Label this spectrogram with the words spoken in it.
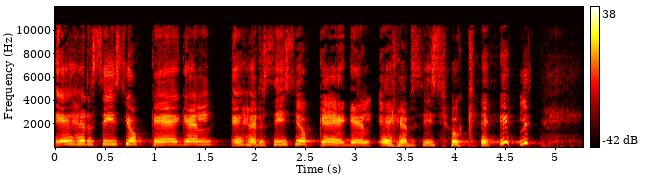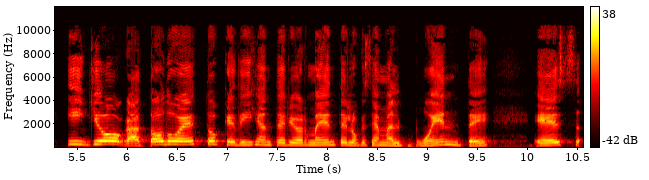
ejercicios Kegel, ejercicios Kegel, ejercicios Kegel y yoga. Todo esto que dije anteriormente, lo que se llama el puente, es,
